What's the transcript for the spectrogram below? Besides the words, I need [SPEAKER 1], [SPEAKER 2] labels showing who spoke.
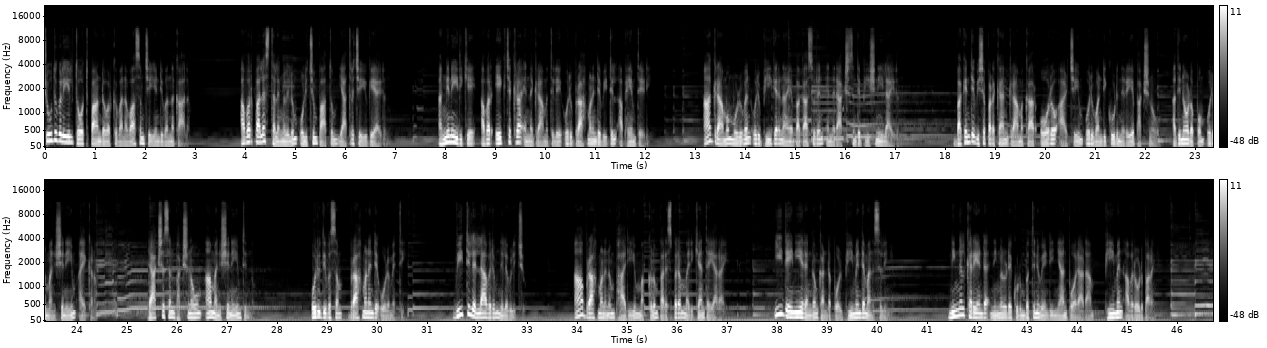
[SPEAKER 1] ചൂതുകളിയിൽ തോറ്റ് പാണ്ഡവർക്ക് വനവാസം ചെയ്യേണ്ടി വന്ന കാലം. അവർ പല സ്ഥലങ്ങളിലും ഒളിച്ചും പാത്തും യാത്ര ചെയ്യുകയായിരുന്നു. അങ്ങനെയിരിക്കെ അവർ ഏക്ചക്ര എന്ന ഗ്രാമത്തിലെ ഒരു ബ്രാഹ്മണന്റെ വീട്ടിൽ അഭയം തേടി. ആ ഗ്രാമം മുഴുവൻ ഒരു ഭീകരനായ ബകാസുരൻ എന്ന രാക്ഷസന്റെ ഭീഷണിയിലായിരുന്നു. ബകന്റെ വിശപ്പടക്കാൻ ഗ്രാമക്കാർ ഓരോ ആഴ്ചയും ഒരു വണ്ടിക്കൂട് നിറയെ ഭക്ഷണവും അതിനോടൊപ്പം ഒരു മനുഷ്യനെയും അയക്കണം. രാക്ഷസൻ ഭക്ഷണവും ആ മനുഷ്യനെയും തിന്നു. ഒരു ദിവസം ബ്രാഹ്മണന്റെ ഊഴമെത്തി. വീട്ടിലെല്ലാവരും നിലവിളിച്ചു. ആ ബ്രാഹ്മണനും ഭാര്യയും മക്കളും പരസ്പരം മരിക്കാൻ തയ്യാറായി. ഈ ദയനീയ രംഗം കണ്ടപ്പോൾ ഭീമന്റെ മനസ്സലിഞ്ഞു. നിങ്ങൾക്കറിയേണ്ട നിങ്ങളുടെ കുടുംബത്തിനു വേണ്ടി ഞാൻ പോരാടാം ഭീമൻ അവരോട് പറഞ്ഞു.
